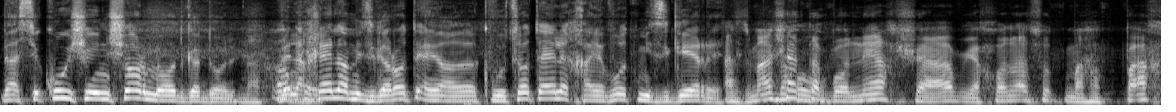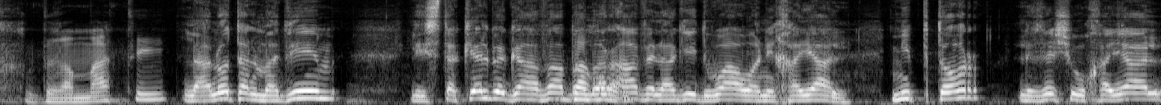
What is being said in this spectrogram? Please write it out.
והסיכוי שינשור מאוד גדול. נכון. ולכן המסגרות, אה, הקבוצות האלה חייבות מסגרת. אז מה ברור. שאתה בונה עכשיו יכול לעשות מהפך דרמטי. לעלות על מדים, להסתכל בגאווה ברור. במראה ולהגיד, וואו, אני חייל. מפטור לזה שהוא חייל,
